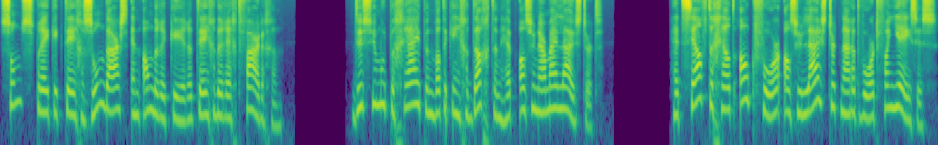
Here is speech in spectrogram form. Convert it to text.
soms spreek ik tegen zondaars en andere keren tegen de rechtvaardigen. Dus u moet begrijpen wat ik in gedachten heb als u naar mij luistert. Hetzelfde geldt ook voor als u luistert naar het woord van Jezus.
